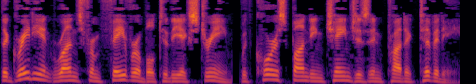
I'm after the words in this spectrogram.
The gradient runs from favorable to the extreme, with corresponding changes in productivity.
